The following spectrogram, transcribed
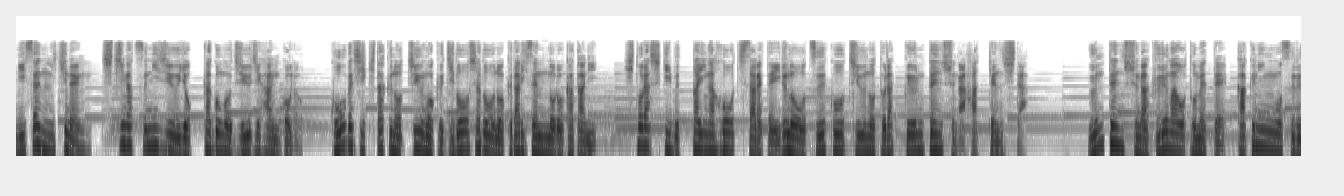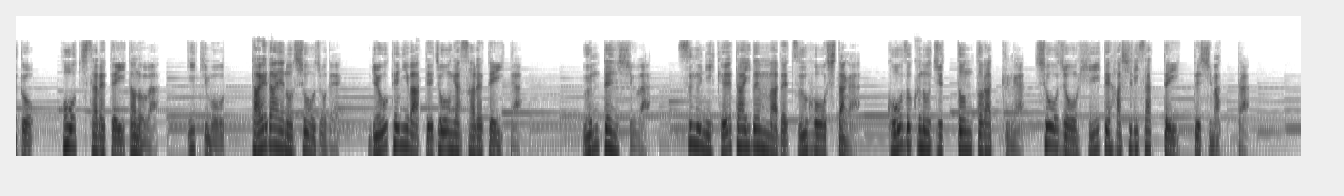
2001年7月24日午後10時半ごろ神戸市北区の中国自動車道の下り線の路肩に人らしき物体が放置されているのを通行中のトラック運転手が発見した。運転手が車を止めて確認をすると放置されていたのは息も絶え絶えの少女で両手には手錠がされていた。運転手はすぐに携帯電話で通報したが後続の10トントラックが少女を引いて走り去っていってしまった。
